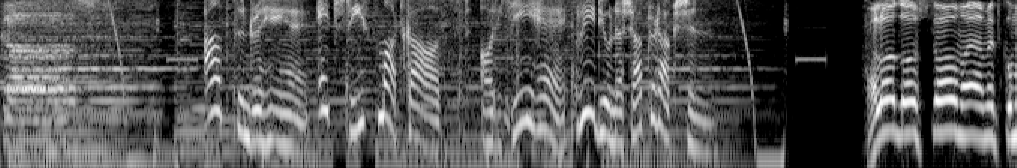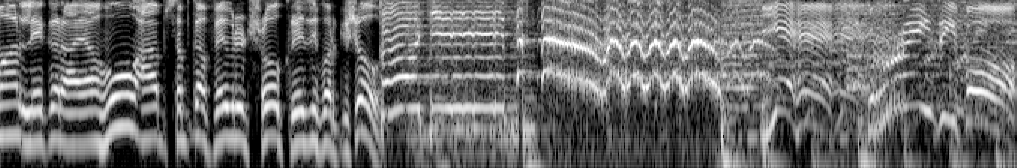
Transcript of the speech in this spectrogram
कास्ट आप सुन रहे हैं एच डी स्मार्ट कास्ट और ये है रेडियो नशा प्रोडक्शन हेलो दोस्तों मैं अमित कुमार लेकर आया हूँ आप सबका favourite show crazy for Kishore ये है क्रेजी फॉर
